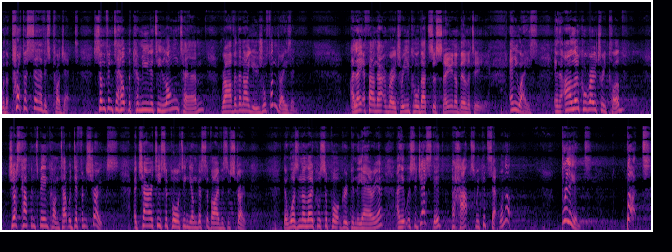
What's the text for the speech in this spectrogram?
with a proper service project, something to help the community long term rather than our usual fundraising. I later found out in Rotary you call that sustainability. Anyways, in our local Rotary Club, just happened to be in contact with Different Strokes, a charity supporting younger survivors of stroke. There wasn't a local support group in the area, and it was suggested perhaps we could set one up. Brilliant. But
